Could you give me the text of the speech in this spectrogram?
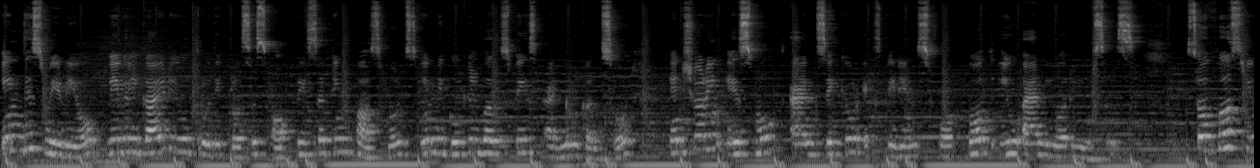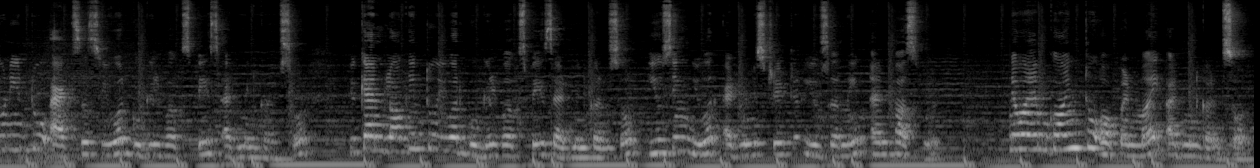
In this video, we will guide you through the process of resetting passwords in the Google Workspace admin console, ensuring a smooth and secure experience for both you and your users. So first you need to access your Google Workspace admin console. You can log into your Google Workspace admin console using your administrator username and password. Now I am going to open my admin console.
